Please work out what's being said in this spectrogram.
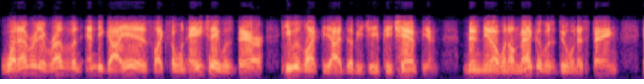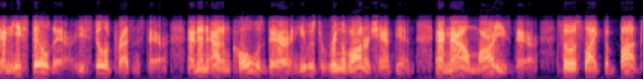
whatever the relevant indie guy is like so when aj was there he was like the iwgp champion then you know when Omega was doing his thing, and he's still there. He's still a presence there. And then Adam Cole was there, and he was the Ring of Honor champion. And now Marty's there. So it's like the Bucks.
